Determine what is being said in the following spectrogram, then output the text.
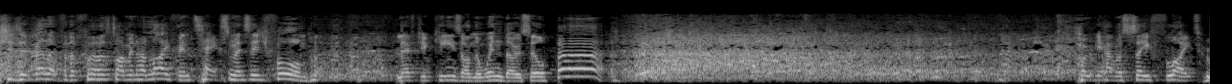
she developed for the first time in her life in text message form. Left your keys on the windowsill. Ah! Hope you have a safe flight. I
